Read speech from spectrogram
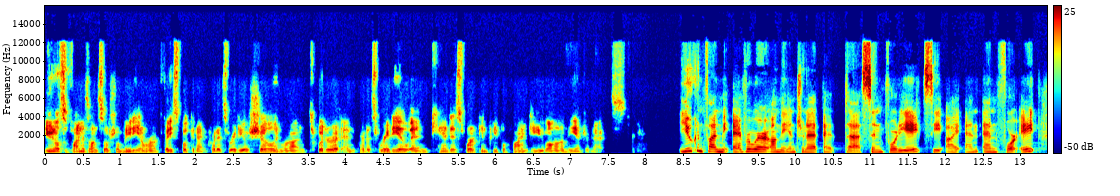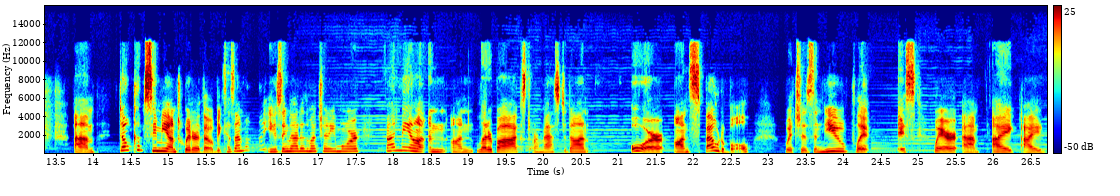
You can also find us on social media. We're on Facebook at End Credits Radio Show, and we're on Twitter at End Credits Radio. And Candice, where can people find you on the internet? You can find me everywhere on the internet at uh, Cinn48, C I N N 48. Um, don't come see me on Twitter though, because I'm not using that as much anymore. Find me on on Letterboxd or Mastodon, or on Spoutible, which is a new place where um, I I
